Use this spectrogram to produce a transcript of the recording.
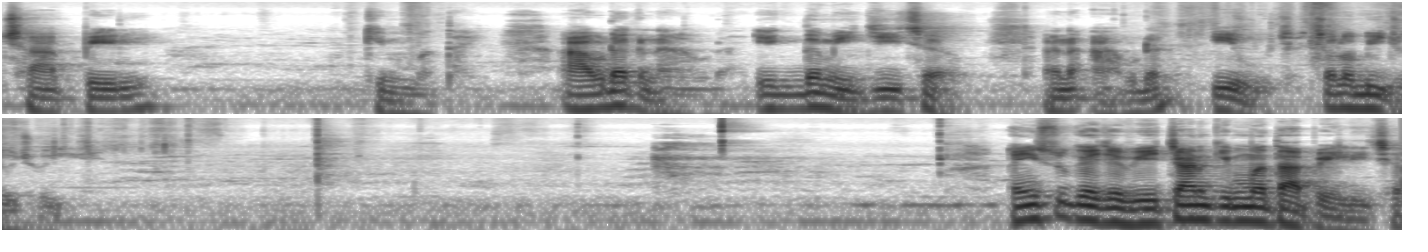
છાપેલ કિંમત આવી આવડક ના આવડે, એકદમ ઇઝી છે અને આવડે એવું છે. ચલો બીજું જોઈએ. અહીં શું કહે છે? વેચાણ કિંમત આપેલી છે.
